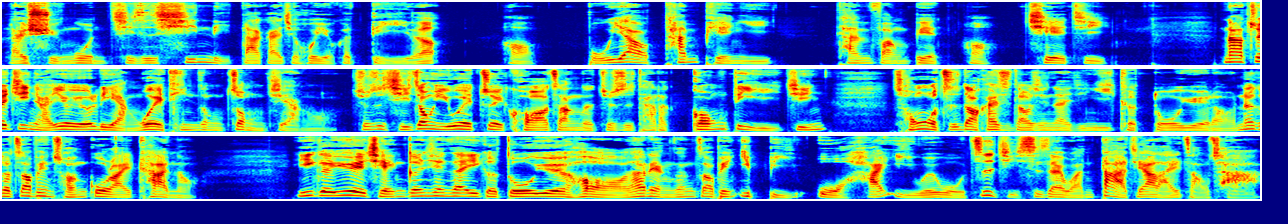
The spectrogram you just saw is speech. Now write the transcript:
来询问，其实心里大概就会有个底了。好，不要贪便宜，贪方便，哈，切记。那最近啊，又有两位听众中奖哦，就是其中一位最夸张的，就是他的工地已经从我知道开始到现在已经一个多月了。那个照片传过来看哦，一个月前跟现在一个多月后，他两张照片一比，我还以为我自己是在玩大家来找茬，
